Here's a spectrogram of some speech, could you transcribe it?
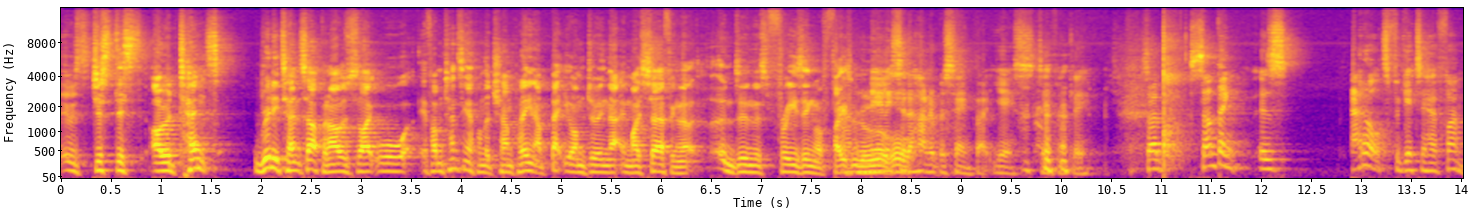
it was just this. I would tense, really tense up, and I was like, well, if I'm tensing up on the trampoline, I bet you I'm doing that in my surfing, like, and doing this freezing or face. I nearly said 100%, but yes, definitely. so something is adults forget to have fun.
